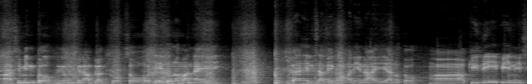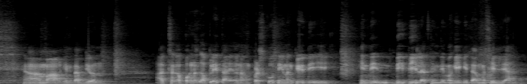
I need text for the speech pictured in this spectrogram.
ah simento, yung binablog ko. So, kasi ito naman ay dahil sabi ko kanina ay ano to, ah QDE finish, uh, makintab yun. At saka pag nag-apply tayo ng first coating ng QDE, hindi didilat, hindi makikita ang masilya.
